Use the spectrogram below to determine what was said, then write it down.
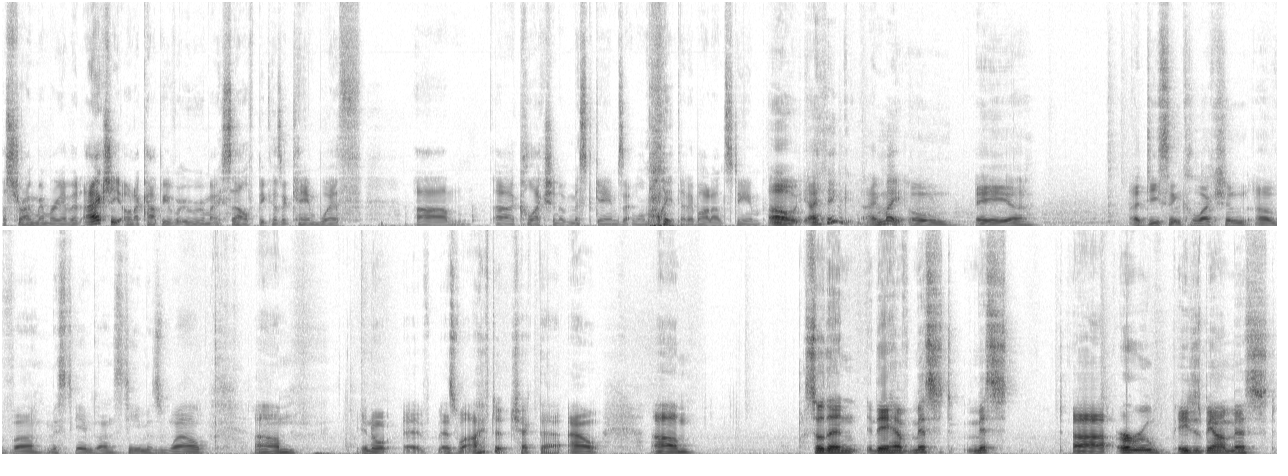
a strong memory of it. I actually own a copy of Uru myself because it came with um, a collection of Myst games at one point that I bought on Steam. Oh, I think I might own a uh, a decent collection of uh, Myst games on Steam as well. Um, you know, as well. I have to check that out. Um, so then they have Myst, Myst, uh, Uru, Ages Beyond Myst,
